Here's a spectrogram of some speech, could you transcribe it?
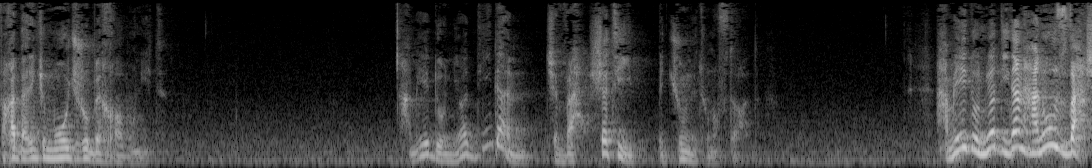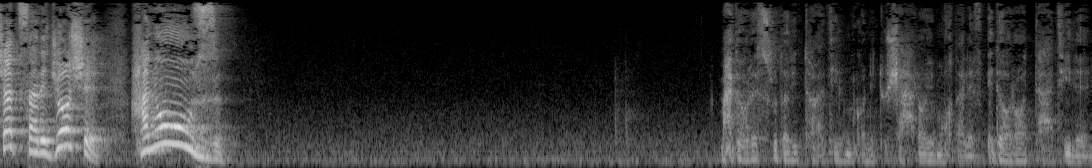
فقط برای اینکه موج رو بخوابونید. همه دنیا دیدن چه وحشتی به جونتون افتاد. همه دنیا دیدن هنوز وحشت سر جاشه. هنوز. مدارس رو دارید تعطیل می‌کنید تو شهرهای مختلف. ادارات تعطیله.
